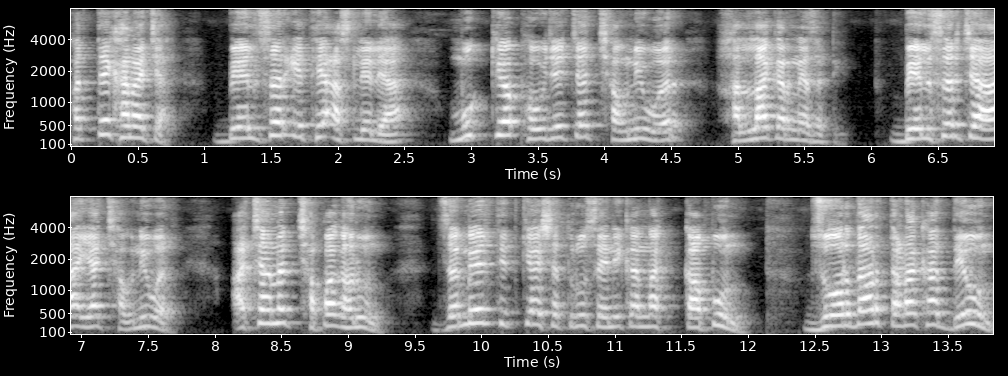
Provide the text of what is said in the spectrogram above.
फत्तेखानाच्या बेलसर येथे असलेल्या मुख्य फौजेच्या छावणीवर हल्ला करण्यासाठी. बेलसरच्या या छावणीवर अचानक छपा घालून जमेल तितक्या शत्रू सैनिकांना कापून जोरदार तडाखा देऊन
